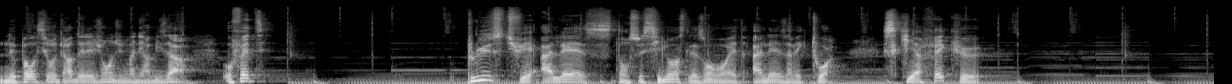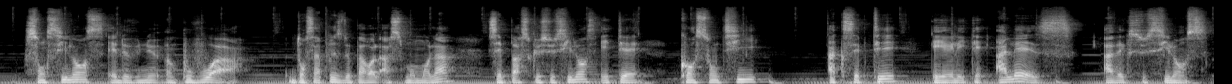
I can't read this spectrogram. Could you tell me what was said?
ne pas aussi regarder les gens d'une manière bizarre. Au fait, plus tu es à l'aise dans ce silence, les gens vont être à l'aise avec toi. Ce qui a fait que son silence est devenu un pouvoir dans sa prise de parole à ce moment-là, c'est parce que ce silence était consenti accepté et elle était à l'aise avec ce silence.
